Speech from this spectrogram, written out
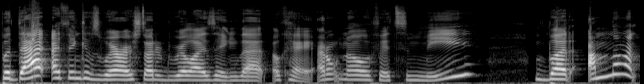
but that I think is where I started realizing that okay, I don't know if it's me, but I'm not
